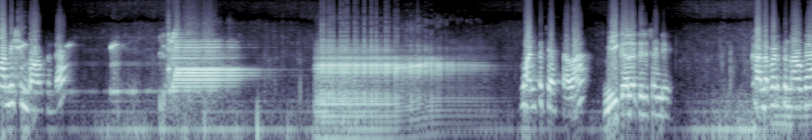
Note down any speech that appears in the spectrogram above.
కమిషన్ బాగుంటుందా? వంట చేస్తావా? మీకెలా తెలుసండి? కనబడుతున్నావుగా?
